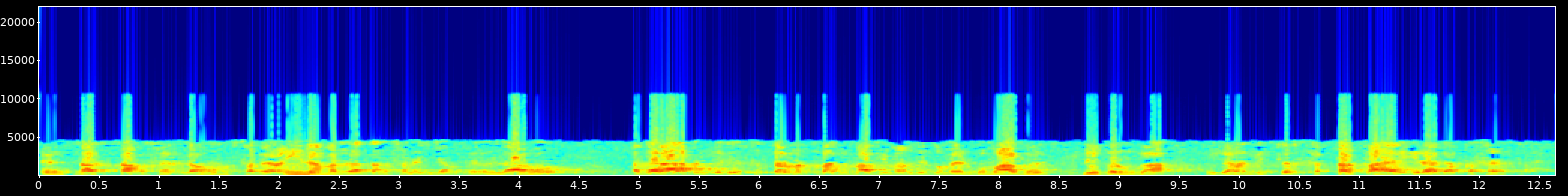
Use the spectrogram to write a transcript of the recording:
ان تستغفر لہم سبعین مرتن فلن یغفر اللہ۔ ہو اگر آپ ان کے لیے ستر مرتبہ بھی معافی مانگے تو میں ان کو معاف نہیں کروں گا۔ تو یہاں ذکر ستر کا ہے، ارادہ کثرت کا ہے۔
